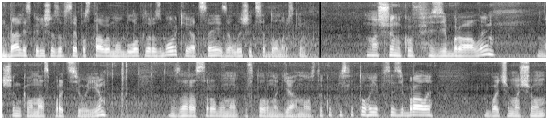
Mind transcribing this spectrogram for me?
Далі, скоріше за все, поставимо блок з розборки, а цей залишиться донорським. Машинку зібрали. Машинка у нас працює. Зараз робимо повторну діагностику після того, як все зібрали. Бачимо, що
